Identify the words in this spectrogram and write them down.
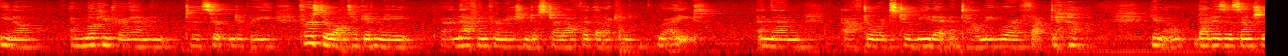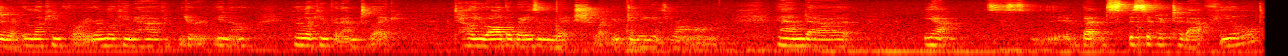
you know, I'm looking for them to a certain degree. First of all, to give me enough information to start off with that I can write, and then afterwards to read it and tell me where I fucked it up. you know, that is essentially what you're looking for. You're looking to have your, you know, you're looking for them to like tell you all the ways in which what you're doing is wrong. And uh, yeah, but specific to that field.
